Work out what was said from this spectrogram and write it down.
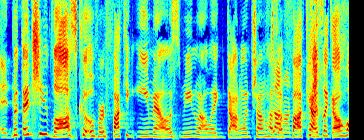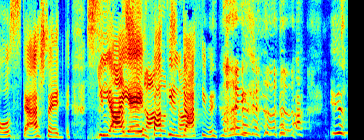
and But then she lost over fucking emails. Meanwhile, like Donald Trump has a fuck has like a whole stash of CIA fucking Trump. documents. like, you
